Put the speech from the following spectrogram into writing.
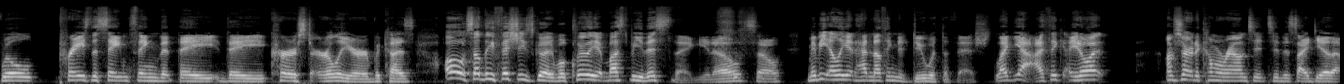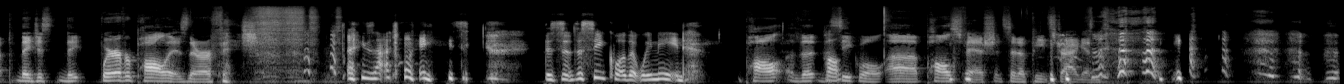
will praise the same thing that they they cursed earlier because oh suddenly fishing's good. Well, clearly it must be this thing, you know. so maybe Elliott had nothing to do with the fish. Like yeah, I think you know what. I'm starting to come around to, to this idea that they just they wherever Paul is, there are fish. Exactly. this is the sequel that we need. Paul the, the Paul. sequel, uh Paul's fish instead of Pete's dragon.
